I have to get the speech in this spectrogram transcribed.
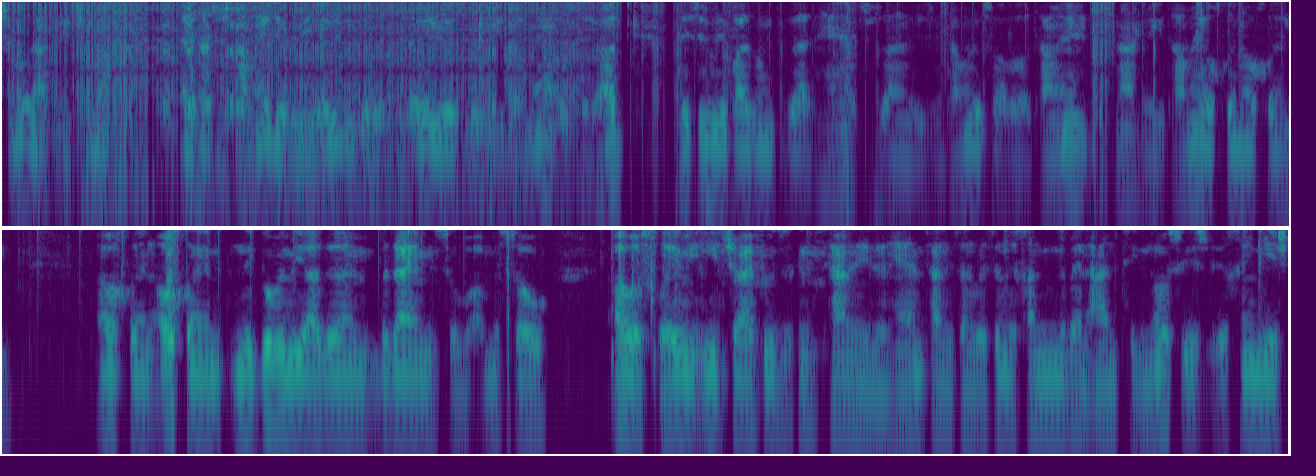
شما ناتمیش مخفف از تاج تامیه جبریلی دزدی دزدی ریزی دزدی میاد اول سیاد دیشندی فازون توی هندش روی زن تامی و سال با تامی ناتمی تامی اخلن اخلن اخلن اخلن نگویم میادم بدایم مسو با مسو Avos claim eat dry foods with contaminated hands. San Basim, Lechanina ben Antignos, Chen Yesh,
